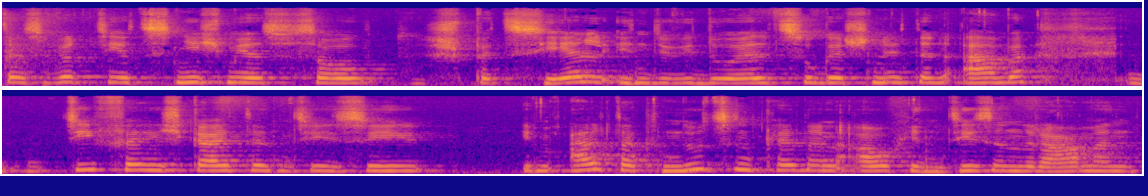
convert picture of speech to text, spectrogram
das wird jetzt nicht mehr so speziell individuell zugeschnitten, aber die Fähigkeiten, die sie im Alltag nutzen können, auch in diesem Rahmen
